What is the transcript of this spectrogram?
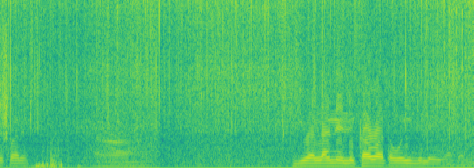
शुक्र हाँ। जो अल्लाह ने लिखा हुआ तो वही मिलेगा भाई।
